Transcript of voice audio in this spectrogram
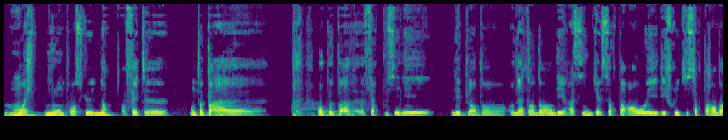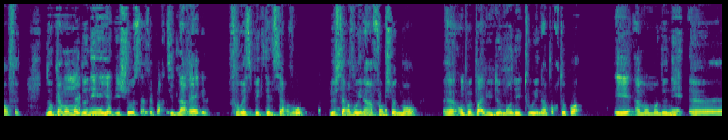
Moi, je, nous, on pense que non. En fait, euh, on peut pas, on peut pas faire pousser les les plantes en, en attendant des racines qu'elles sortent par en haut et des fruits qui sortent par en bas en fait. Donc à un moment donné, il y a des choses, ça fait partie de la règle. Il faut respecter le cerveau. Le cerveau, il a un fonctionnement. Euh, on peut pas lui demander tout et n'importe quoi. Et à un moment donné, euh,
